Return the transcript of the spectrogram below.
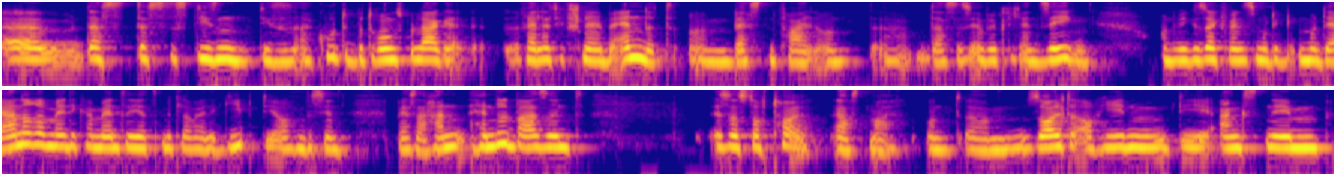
Äh, dass, dass es diesen, diese akute Bedrohungsbelage relativ schnell beendet, im besten Fall. Und äh, das ist ja wirklich ein Segen. Und wie gesagt, wenn es modernere Medikamente jetzt mittlerweile gibt, die auch ein bisschen besser handelbar sind, ist das doch toll, erstmal. Und ähm, sollte auch jedem die Angst nehmen,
